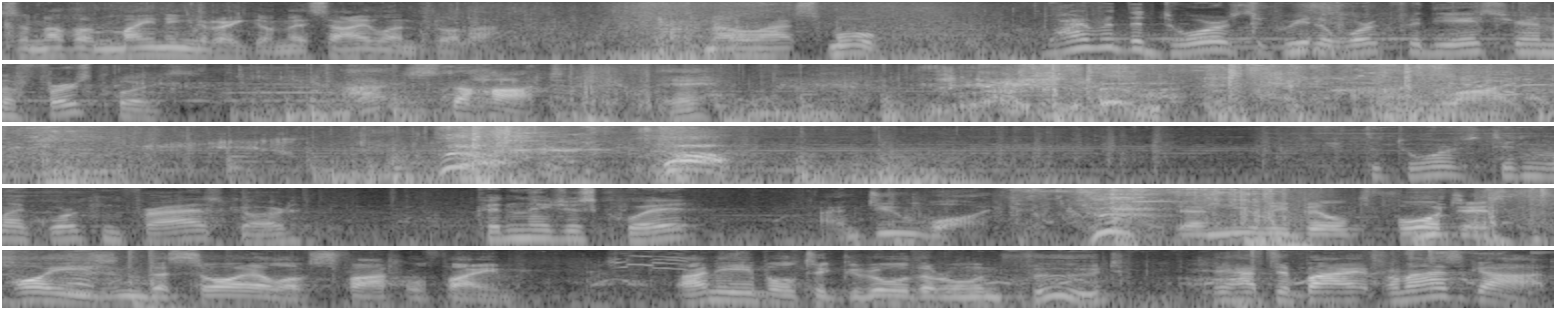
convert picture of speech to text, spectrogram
There's another mining rig on this island, brother. Smell that smoke? Why would the dwarves agree to work for the Aesir in the first place? That's the heart of it, eh? You lied to them. I lied. If the dwarves didn't like working for Asgard, couldn't they just quit? And do what? Their newly built forges poisoned the soil of Svartalfheim. Unable to grow their own food, they had to buy it from Asgard.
